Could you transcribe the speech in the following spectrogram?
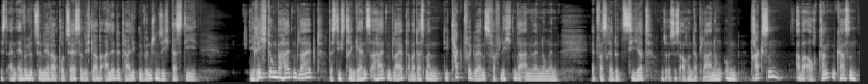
ist ein evolutionärer Prozess. Und ich glaube, alle Beteiligten wünschen sich, dass die die Richtung behalten bleibt, dass die Stringenz erhalten bleibt, aber dass man die Taktfrequenz verpflichtender Anwendungen etwas reduziert, und so ist es auch in der Planung, um Praxen, aber auch Krankenkassen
